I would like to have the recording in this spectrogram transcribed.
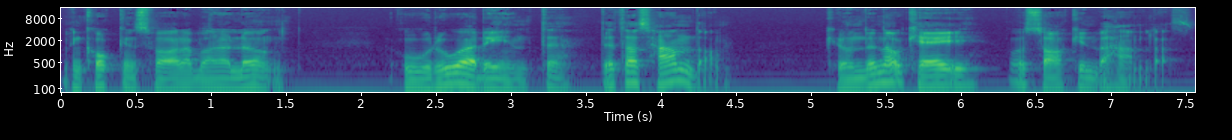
Men kocken svarade bara lugnt. Oroa dig inte. Det tas hand om. Kunden är okej okay och saken behandlas.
